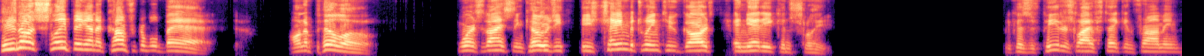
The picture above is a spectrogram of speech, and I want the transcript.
He's not sleeping in a comfortable bed on a pillow where it's nice and cozy. He's chained between two guards, and yet he can sleep. Because if Peter's life's taken from him,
